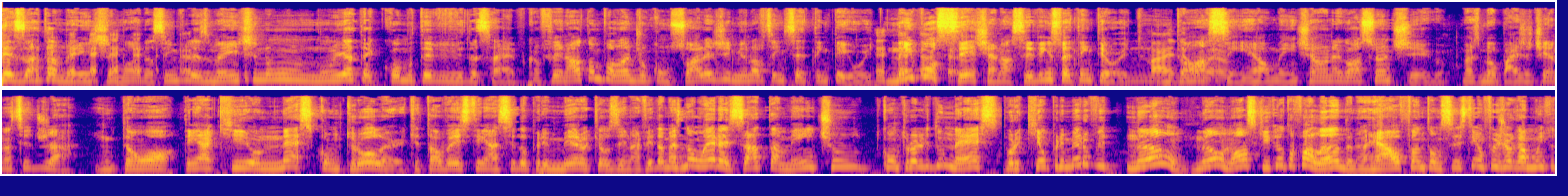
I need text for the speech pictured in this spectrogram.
exatamente, mano. Eu simplesmente não, não ia ter como ter vivido essa época. Afinal, estamos falando de um console de 1978. Nem você tinha nascido em 78. Mas então, assim, mesmo. realmente é um negócio antigo. Mas meu pai já tinha nascido já. Então, ó, tem aqui o NES Controller, que talvez tenha sido o primeiro que eu usei na vida, mas não era exatamente o controle do NES. Porque o primeiro. Vi... Não, não, nossa, o que, que eu tô falando? Na real, Phantom System eu fui jogar muito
